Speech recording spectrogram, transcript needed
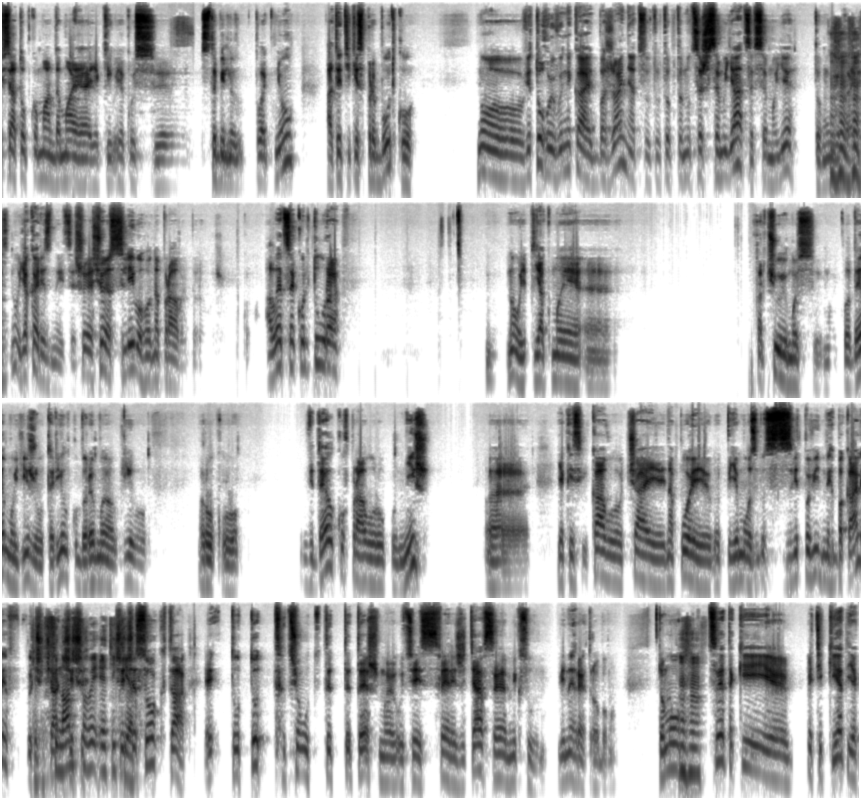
вся топ-команда має які, якусь е, стабільну платню, а ти тільки з прибутку. Ну, від того і виникають бажання. Тобто, ну це ж все моя, це все моє. Тому яка, ну, яка різниця? Що я, що я з лівого на правий перевожу? Але це культура. Ну, як ми е, харчуємось, ми кладемо їжу у тарілку, беремо в ліву руку віделку, в праву руку ніж, е, якийсь каву, чай, напої п'ємо з, з відповідних бокалів. Чи, ча- чи- Фінансовий чи часок, так. Е, Тут, тут чому те- теж ми у цій сфері життя все міксуємо, вінегрет робимо. Тому Мгм. це такий е, етикет, як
